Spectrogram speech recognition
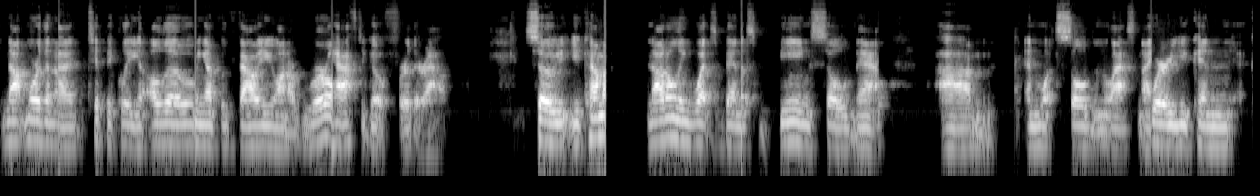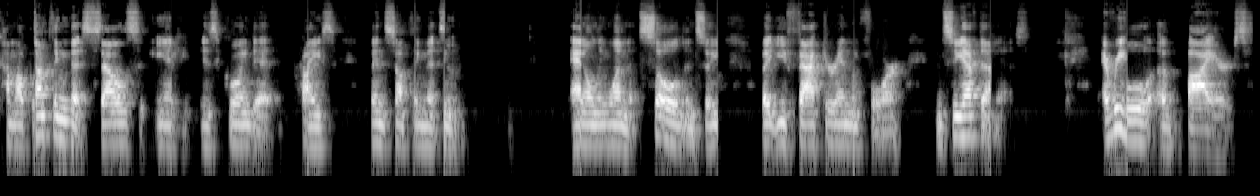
not more than a typically, although coming up with value on a rural, have to go further out. So you come up not only what's been what's being sold now um, and what's sold in the last night, where you can come up with something that sells in is going to price than something that's new. and the only one that's sold. And so, you, but you factor in the four. And so you have to this. Every pool of buyers.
